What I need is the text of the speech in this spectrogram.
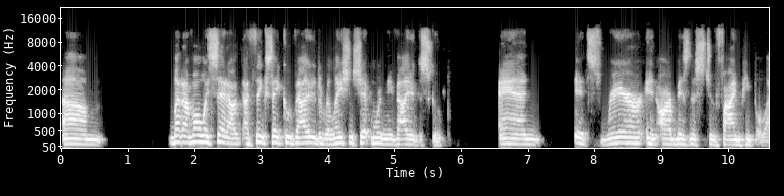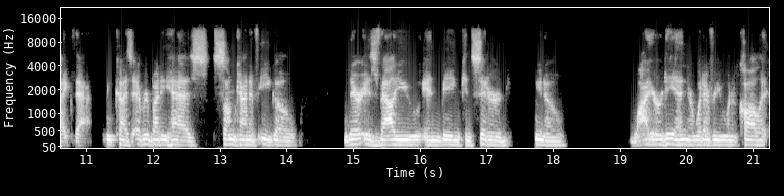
Um, but I've always said I, I think Sekou valued the relationship more than he valued the scoop. And it's rare in our business to find people like that because everybody has some kind of ego. There is value in being considered, you know, wired in or whatever you want to call it.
